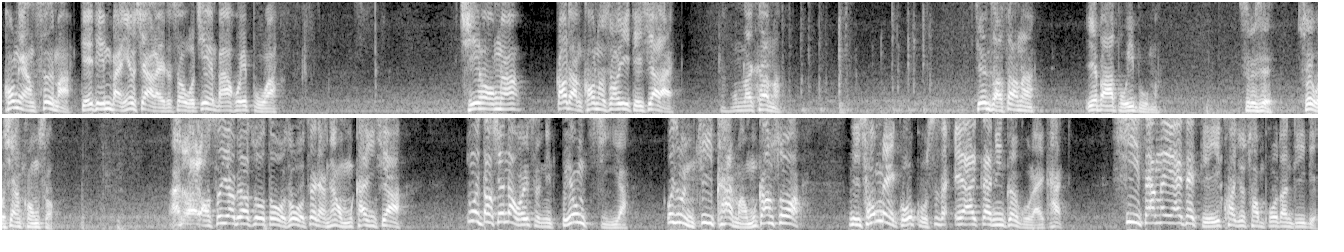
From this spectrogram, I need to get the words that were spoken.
空两次嘛，跌停板又下来的时候，我今天把它回补啊。旗红呢，高档空的时候一跌下来，我们来看嘛，今天早上呢也把它补一补嘛，是不是？所以我现在空手。啊，老师要不要做多？我说我这两天我们看一下，因为到现在为止你不用急呀。为什么你注意看嘛？我们刚说啊，你从美国股市的 AI 概念个股来看，西三 AI 再跌一块就创破断低点，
